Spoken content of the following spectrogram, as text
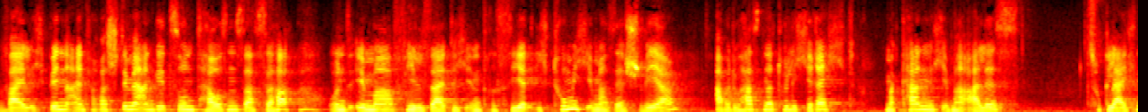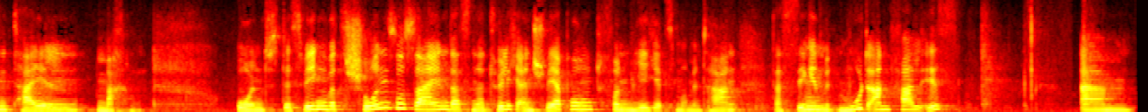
weil ich bin einfach, was Stimme angeht, so ein Tausendsasser und immer vielseitig interessiert. Ich tue mich immer sehr schwer, aber du hast natürlich recht. Man kann nicht immer alles zu gleichen Teilen machen. Und deswegen wird es schon so sein, dass natürlich ein Schwerpunkt von mir jetzt momentan das Singen mit Mutanfall ist. Ähm,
